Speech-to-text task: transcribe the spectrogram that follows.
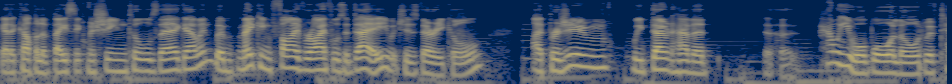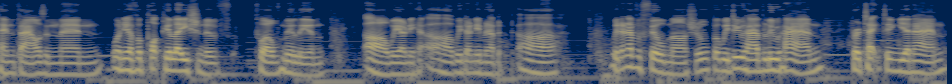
Get a couple of basic machine tools there going. We're making five rifles a day, which is very cool. I presume we don't have a... Uh, how are you a warlord with 10,000 men when you have a population of 12 million? Oh, we only... Oh, we don't even have a... Ah... We don't have a field marshal, but we do have Lu Han protecting Yannan.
